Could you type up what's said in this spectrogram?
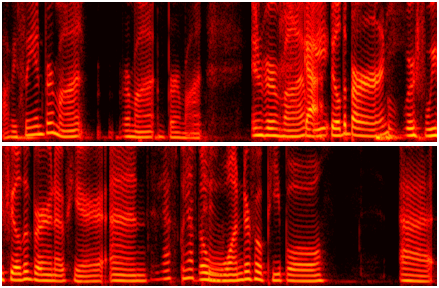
obviously in Vermont, Vermont, Vermont, in Vermont, got we, feel the burn we we feel the burn up here, and we have, we have the two wonderful people at out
